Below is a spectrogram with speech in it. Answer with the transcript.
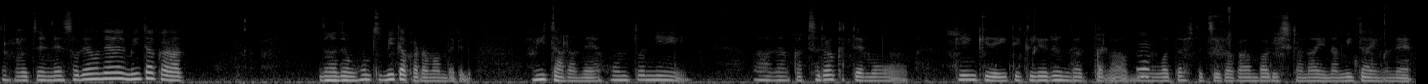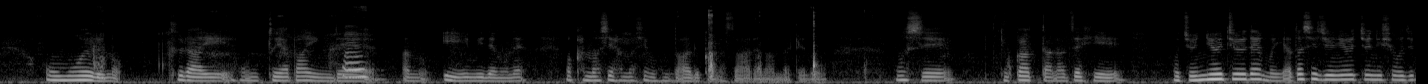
なんか別にねそれをね見たからなでも本当見たからなんだけど見たらね本当にあなんか辛くても元気でいてくれるんだったらもう私たちが頑張るしかないなみたいなね思えるのくらい本当やばいんであのいい意味でもね、まあ、悲しい話も本当あるからさあれなんだけど。もしよかったら是非もう授乳中でもいい。私授乳中に正直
